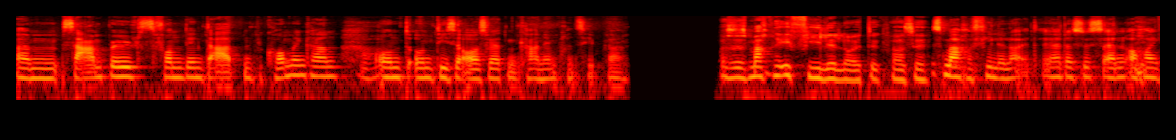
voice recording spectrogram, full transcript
ähm, Samples von den Daten bekommen kann und, und diese auswerten kann im Prinzip. Ja. Also das machen eh viele Leute quasi. Das machen viele Leute, ja. Das ist ein, auch ein,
